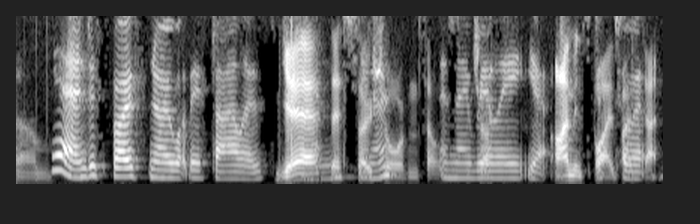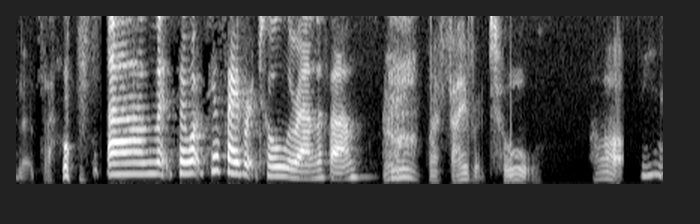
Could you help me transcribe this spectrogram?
Um, Yeah, and just both know what their style is. yeah, and, they're so you know, sure of themselves. And they I- really, yeah. I'm inspired by it. that in itself. Um, so what's your favourite tool around the farm? my favorite tool. Oh Yeah.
